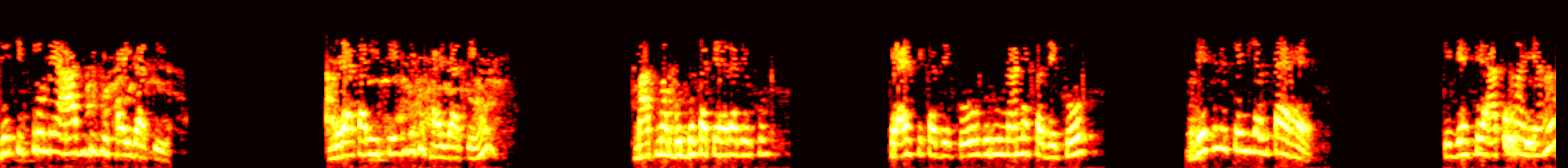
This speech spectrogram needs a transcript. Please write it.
जो चित्रों में आज भी दिखाई जाती है। निराकारी स्टेज में दिखाए जाते है। महात्मा बुद्ध का चेहरा देखो, क्राइस्ट का देखो, गुरु नानक का देखो, देखने से ही लगता है कि जैसे आत्मा यहाँ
